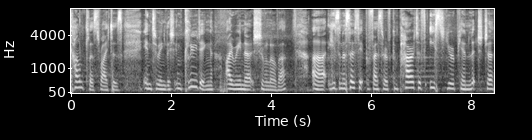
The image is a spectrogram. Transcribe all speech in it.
countless writers into English, including Irina Shuvalova. Uh, he's an associate professor of comparative East European literature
